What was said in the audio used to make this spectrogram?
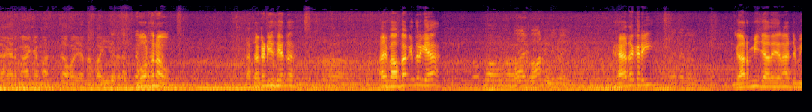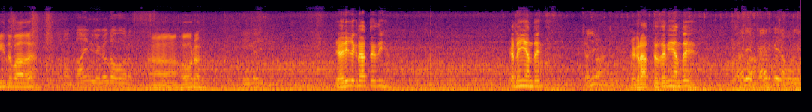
ਯਾਰ ਮੈਂ ਜਮਾ ਸਿੱਧਾ ਹੋ ਜਾਣਾ ਬਾਈ ਯਾਰ ਹੋਰ ਸੁਣਾਓ? ਤਕੜੀ ਸਿਹਤ? ਅੱਜ ਬਾਬਾ ਕਿੱਧਰ ਗਿਆ? ਬਾਹਰ ਬਾਹਰ ਨਹੀਂ ਨਿਕਲਿਆ ਜੀ ਹੈ ਤਾਂ ਘਰੀ? ਮੈਂ ਤਾਂ ਕਰੀ ਗਰਮੀ ਜ਼ਿਆਦਾ ਹੈ ਨਾ ਜ਼ਮੀਨ ਤੋਂ ਬਾਅਦ। ਹਾਂ ਤਾਂ ਹੀ ਨਹੀਂ ਨਿਕਲਦਾ ਬਾਹਰ ਹਾਂ ਹੋਰ? ਠੀਕ ਹੈ ਜੀ ਤਿਆਰੀ ਜਗਰਾਤੇ ਦੀ? ਕਿ ਨਹੀਂ ਜਾਂਦੇ ਚੱਲੀ ਜਗਰਾਤੇ ਤੇ ਨਹੀਂ ਜਾਂਦੇ ਅਜੇ ਠਹਿਰ ਕੇ ਜਾਵਾਂਗੇ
